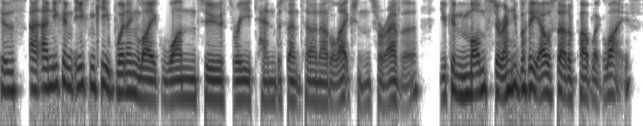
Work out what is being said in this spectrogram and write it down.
because and you can you can keep winning like one two three ten percent turnout elections forever you can monster anybody else out of public life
